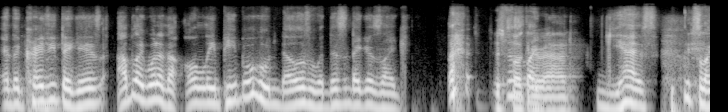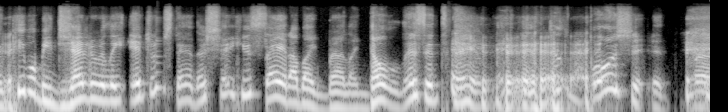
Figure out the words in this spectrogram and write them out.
And the crazy thing is, I'm like one of the only people who knows what this nigga's like. just just fucking like- around. Yes. So like people be genuinely interested in the shit he's saying. I'm like, bro, like don't listen to him. Just bullshit. Bro,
